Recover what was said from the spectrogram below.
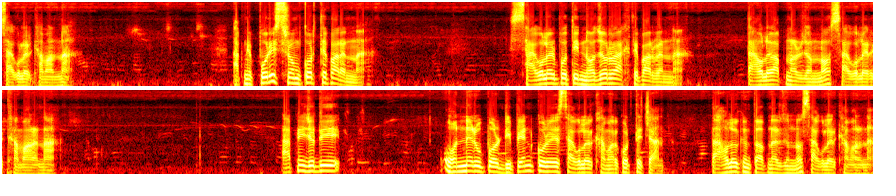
ছাগলের খামার না। আপনি পরিশ্রম করতে পারেন না। ছাগলের প্রতি নজর রাখতে পারবেন না। তাহলেও আপনার জন্য ছাগলের খামার না। আপনি যদি অন্যের উপর ডিপেন্ড করে ছাগলের খামার করতে চান, তাহলেও কিন্তু আপনার জন্য ছাগলের খামার না।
